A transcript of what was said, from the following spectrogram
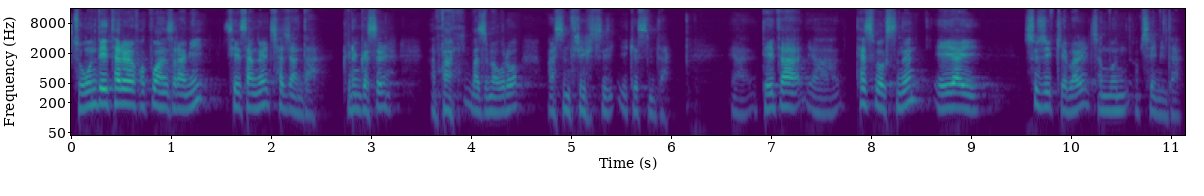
좋은 데이터를 확보한 사람이 세상을 차지한다. 그런 것을 마지막으로 말씀드릴 수 있겠습니다. 데이터 테스트웍스는 AI 수집 개발 전문 업체입니다.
